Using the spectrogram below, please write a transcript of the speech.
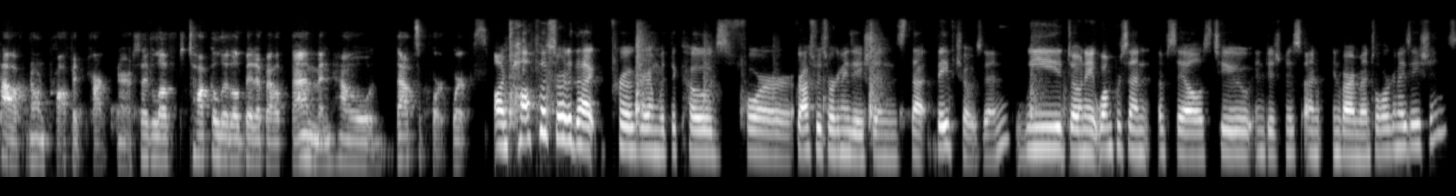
have nonprofit partners. I'd love to talk a little bit about them and how that support works. On top of sort of that program with the codes for grassroots organizations that they've chosen, we donate 1% of sales to Indigenous environmental organizations.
